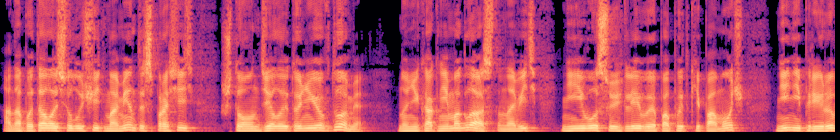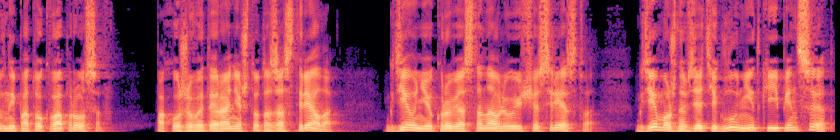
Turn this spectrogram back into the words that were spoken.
Она пыталась улучшить момент и спросить, что он делает у нее в доме, но никак не могла остановить ни его суетливые попытки помочь, ни непрерывный поток вопросов. Похоже, в этой ране что-то застряло. Где у нее кровоостанавливающее средство? Где можно взять иглу, нитки и пинцет?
